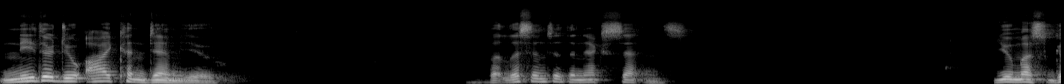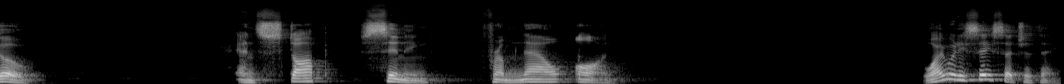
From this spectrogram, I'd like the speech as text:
Neither do I condemn you. But listen to the next sentence. You must go and stop sinning from now on. Why would he say such a thing?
